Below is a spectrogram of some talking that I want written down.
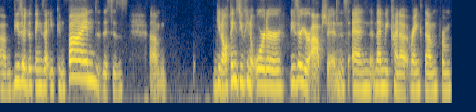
Um, these are the things that you can find. This is um, you know things you can order these are your options. And then we kind of rank them from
